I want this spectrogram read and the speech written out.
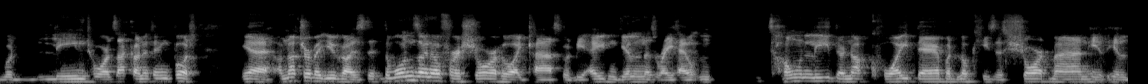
would lean towards that kind of thing. But yeah, I'm not sure about you guys. The, the ones I know for sure who I'd cast would be Aidan Gillen as Ray Houghton, tonally they're not quite there, but look, he's a short man. He'll he'll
